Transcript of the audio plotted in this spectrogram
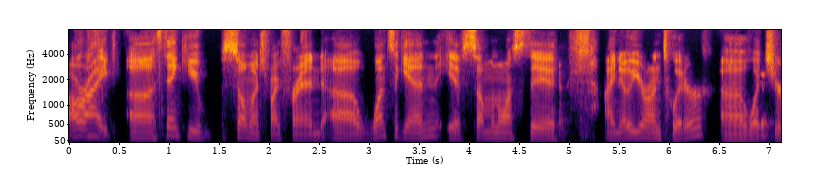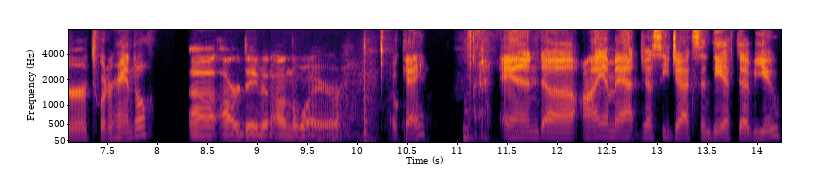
All right. Uh, thank you so much, my friend. Uh, once again, if someone wants to, I know you're on Twitter. Uh, what's yeah. your Twitter handle? Uh, R. David on the wire. Okay. And uh, I am at Jesse Jackson DFW.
